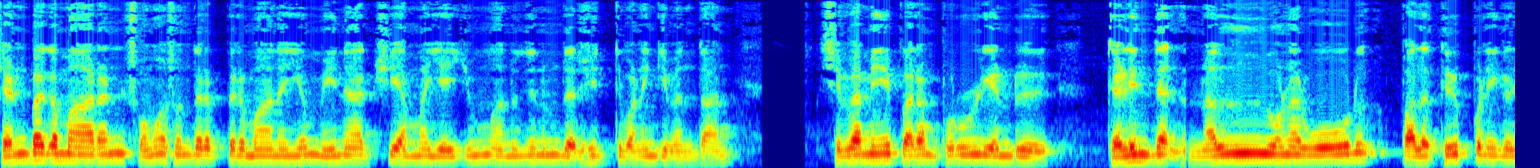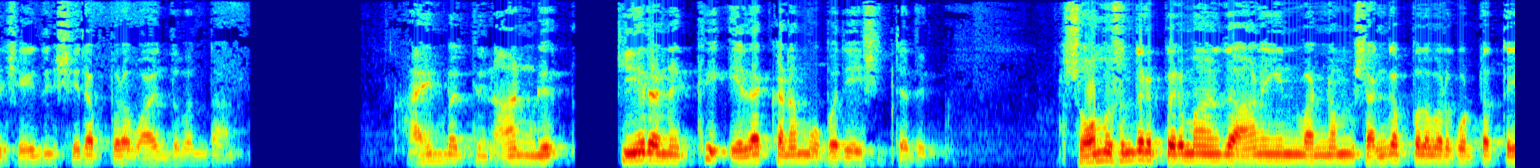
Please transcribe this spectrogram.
செண்பகமாறன் சோமசுந்தரப் பெருமானையும் மீனாட்சி அம்மையையும் அனுதினம் தரிசித்து வணங்கி வந்தான். சிவமே பரம்பொருள் என்று தெளிந்த நல்லுணர்வோடு பல திருப்பணிகள் செய்து சிறப்புற வாழ்ந்து வந்தான். ஐம்பத்து நான்கு. கீரனுக்கு இலக்கணம் உபதேசித்தது. சோமசுந்தர பெருமானது ஆணையின் வண்ணம் சங்கப்புலவர் கூட்டத்தை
